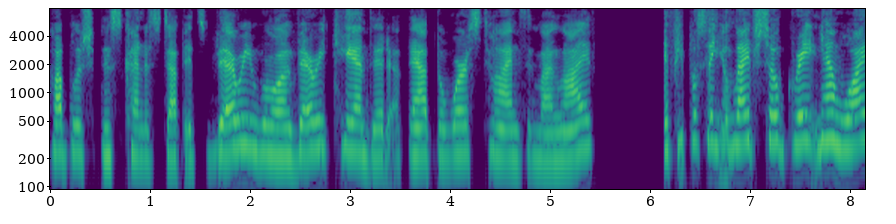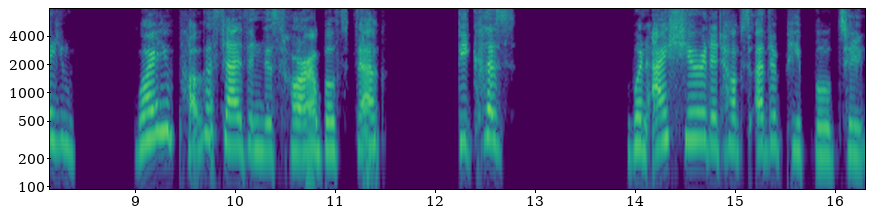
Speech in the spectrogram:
publish this kind of stuff? It's very wrong, very candid about the worst times in my life. And people say, your life's so great now. Why are you, why are you publicizing this horrible stuff? Because when I share it, it helps other people to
